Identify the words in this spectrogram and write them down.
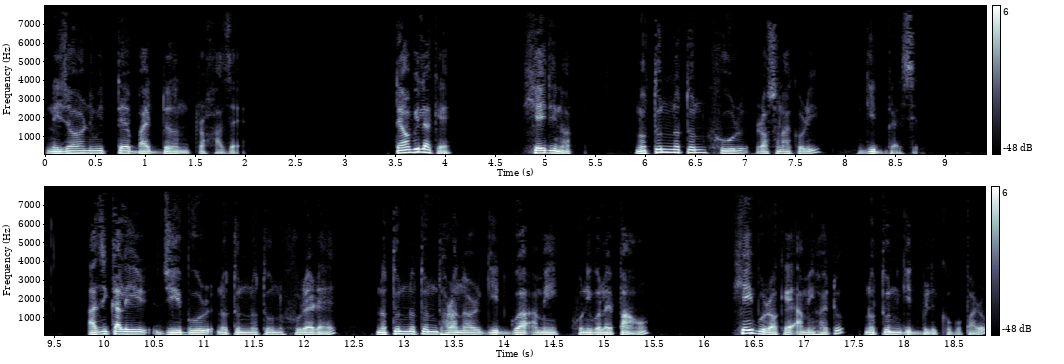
নিজৰ নিমিত্তে বাদ্যযন্ত্ৰ সাজে। তেওঁবিলাকে সেইদিনত নতুন নতুন সুৰ ৰচনা কৰি গীত গাইছিল। আজিকালিৰ যিবোৰ নতুন নতুন সুৰেৰে নতুন নতুন ধৰণৰ গীত গোৱা আমি শুনিবলৈ পাওঁ সেইবোৰকে আমি হয়তো নতুন গীত বুলি ক'ব পাৰো।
